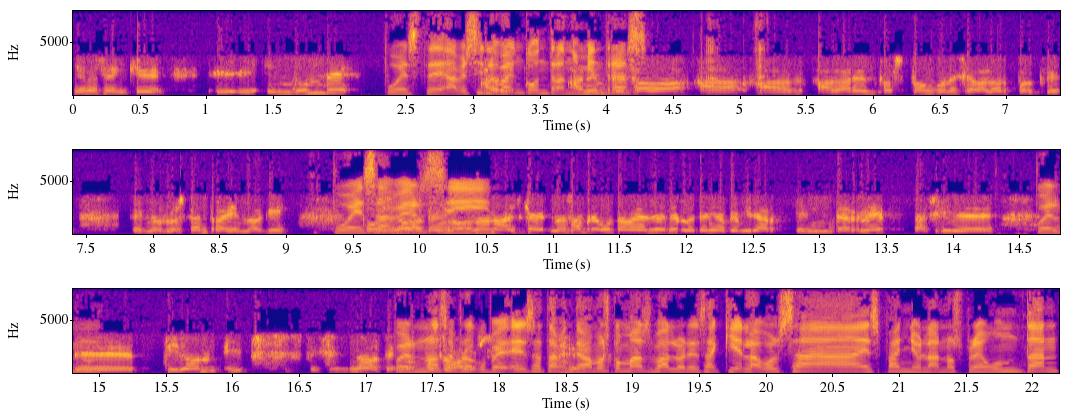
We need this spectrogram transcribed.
yo no sé en qué, eh, en dónde pues a ver si lo va encontrando. Han Mientras empezado a, a, dar el tostón con ese valor porque eh, nos lo están trayendo aquí. Pues, a ver si... No, no, es que nos han preguntado varias veces, lo he tenido que mirar en internet, así de, Pues- de tirón y no lo tengo. Pues no se preocupe, exactamente. Vamos con más valores. Aquí en la bolsa española nos preguntan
